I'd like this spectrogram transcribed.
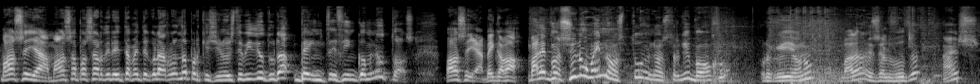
Vamos allá. Vamos a pasar directamente con la ronda porque si no este vídeo dura 25 minutos. Vamos allá. Venga, va. Vale, pues uno menos tú en nuestro equipo, ojo. Porque yo no. Vale, es el Fuze. Nice.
